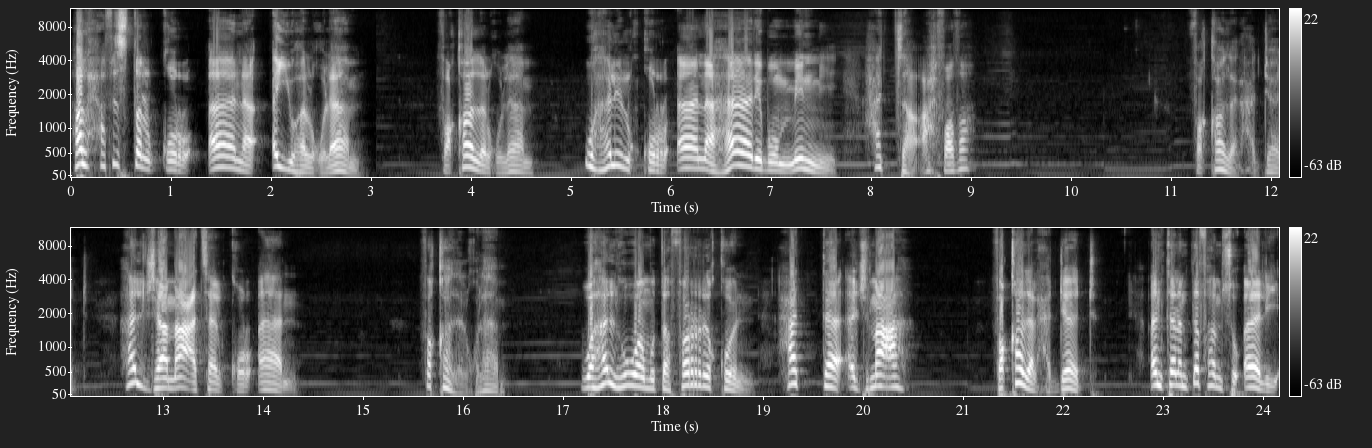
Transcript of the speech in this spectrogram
هل حفظت القرآن أيها الغلام؟ فقال الغلام وهل القرآن هارب مني حتى أحفظه؟ فقال الحجاج هل جمعت القرآن؟ فقال الغلام وهل هو متفرق حتى أجمعه؟ فقال الحجاج أنت لم تفهم سؤالي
